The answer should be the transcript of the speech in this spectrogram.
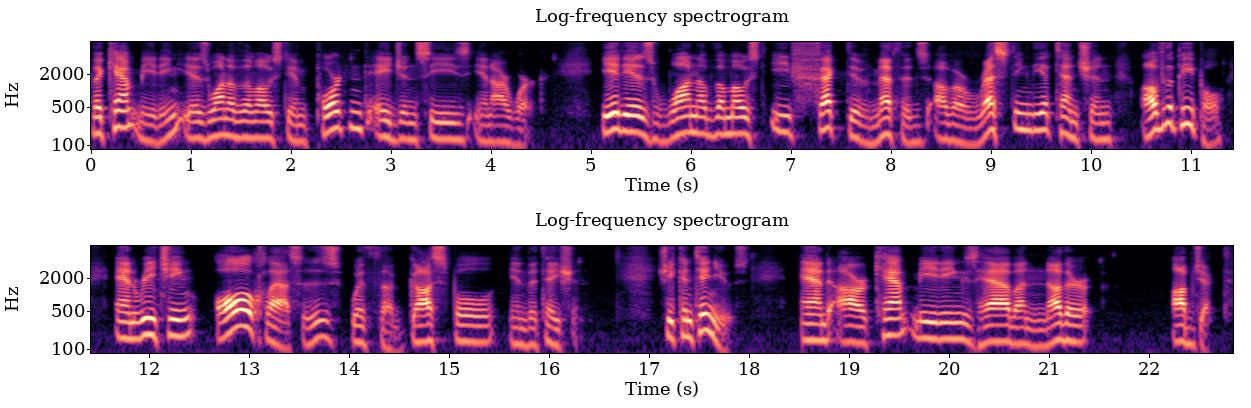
the camp meeting is one of the most important agencies in our work. It is one of the most effective methods of arresting the attention of the people and reaching all classes with the gospel invitation. She continues, and our camp meetings have another object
